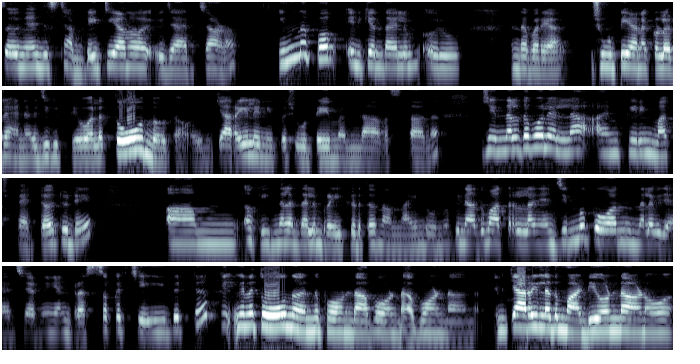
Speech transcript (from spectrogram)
സോ ഞാൻ ജസ്റ്റ് അപ്ഡേറ്റ് ചെയ്യാന്ന് വിചാരിച്ചാണ്. ഇന്നിപ്പം എനിക്ക് എന്തായാലും ഒരു എന്താ പറയാ ഷൂട്ട് ചെയ്യാനൊക്കെ ഉള്ള ഒരു എനർജി കിട്ടിയ പോലെ തോന്നുന്നു കേട്ടോ. എനിക്കറിയില്ല ഇനിയിപ്പോൾ ഷൂട്ട് ചെയ്യുമ്പോൾ എന്താ അവസ്ഥ എന്ന് പക്ഷെ ഇന്നലത്തെ പോലെയല്ല I'm feeling much better today okay ഇന്നലെ എന്തായാലും ബ്രേക്ക് എടുത്തത് നന്നായി തോന്നുന്നു. പിന്നെ അത് മാത്രമല്ല ഞാൻ ജിമ്മിൽ പോവാന്ന് ഇന്നലെ വിചാരിച്ചായിരുന്നു. ഞാൻ ഡ്രസ്സൊക്കെ ചെയ്തിട്ട് ഇങ്ങനെ തോന്നുന്നു ഇന്ന് പോണ്ട പോണ്ട പോകണ്ടെന്ന് എനിക്കറിയില്ല അത് മടി കൊണ്ടാണോ ആം,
